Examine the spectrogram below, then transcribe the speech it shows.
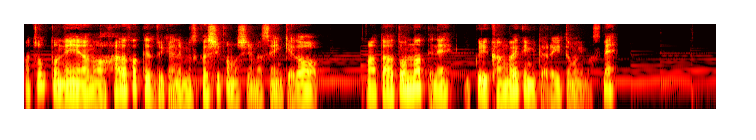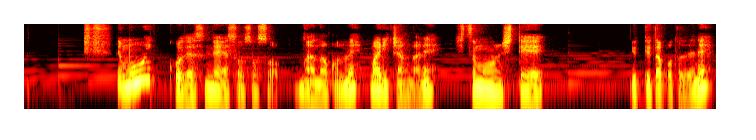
あ、ちょっとね、あの、腹立ってる時はね、難しいかもしれませんけど、また後になってね、ゆっくり考えてみたらいいと思いますね。で、もう一個ですね、そうそうそう。あの、このね、マリちゃんがね、質問して言ってたことでね、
